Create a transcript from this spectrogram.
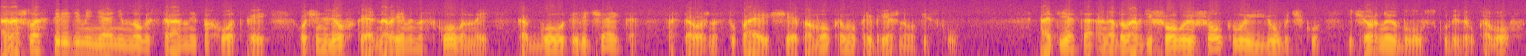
Она шла впереди меня немного странной походкой, очень легкой, одновременно скованной, как голубь или чайка, осторожно ступающая по мокрому прибрежному песку. Одета она была в дешевую шелковую юбочку и черную блузку без рукавов,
